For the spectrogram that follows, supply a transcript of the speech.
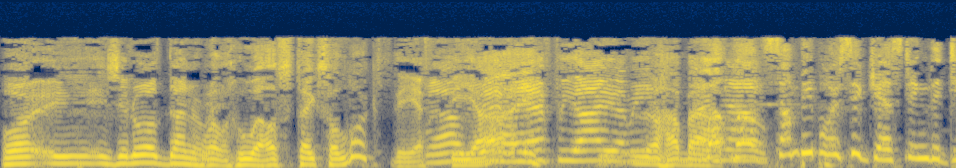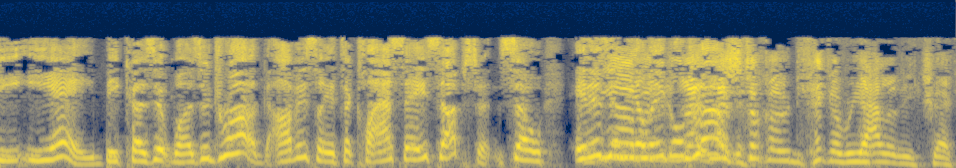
Or is it all done already? Well, who else takes a look? The FBI. Well, the FBI. I mean, how about? Well, well, some people are suggesting the DEA because it was a drug. Obviously, it's a Class A substance, so it is yeah, an illegal let, drug. Let's take a, take a reality check.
